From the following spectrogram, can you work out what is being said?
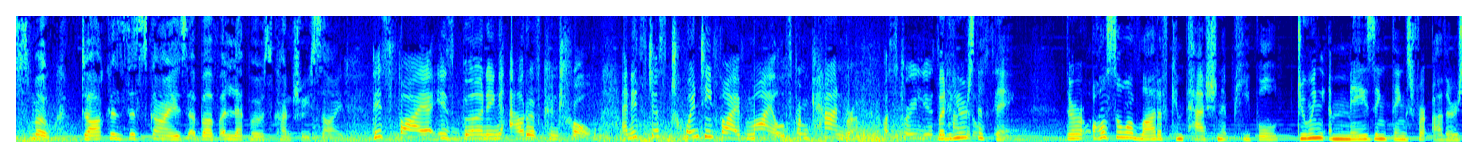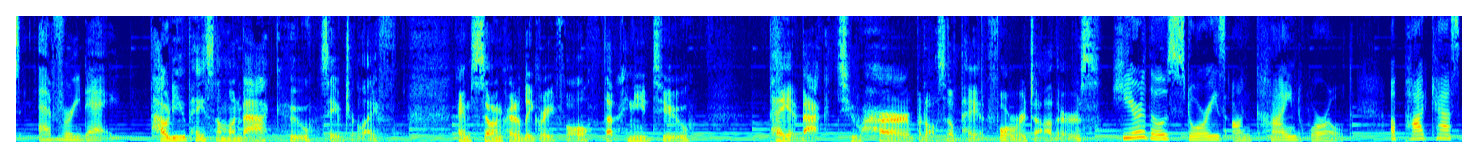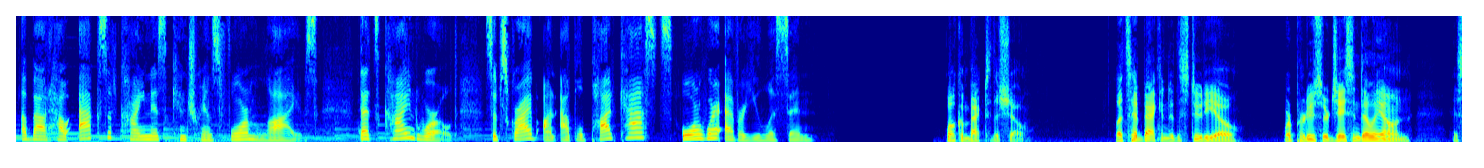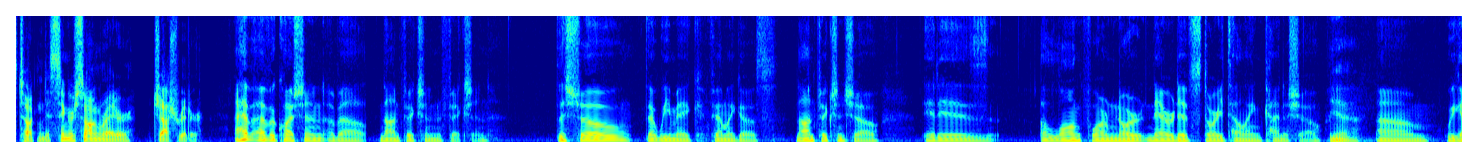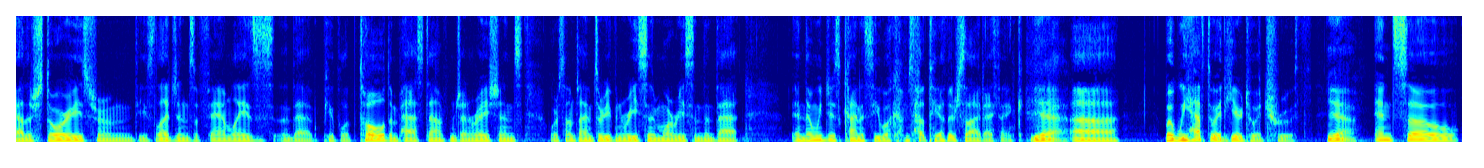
Smoke darkens the skies above Aleppo's countryside. This fire is burning out of control, and it's just 25 miles from Canberra, Australia's But here's the capital thing there are also a lot of compassionate people doing amazing things for others every day. How do you pay someone back who saved your life? I am so incredibly grateful that I need to pay it back to her, but also pay it forward to others. Hear those stories on Kind World, a podcast about how acts of kindness can transform lives. That's Kind World. Subscribe on Apple Podcasts or wherever you listen. Welcome back to the show. Let's head back into the studio where producer Jayson De Leon is talking to singer songwriter Josh Ritter. I have, I have a question about nonfiction and fiction. The show that we make, Family Ghosts, nonfiction show, it is a long form nor- narrative storytelling kind of show. Yeah. Um, we gather stories from these legends of families that people have told and passed down from generations, or sometimes they're even recent, more recent than that. And then we just kind of see what comes out the other side, I think. Yeah. Uh, but we have to adhere to a truth. Yeah. And so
